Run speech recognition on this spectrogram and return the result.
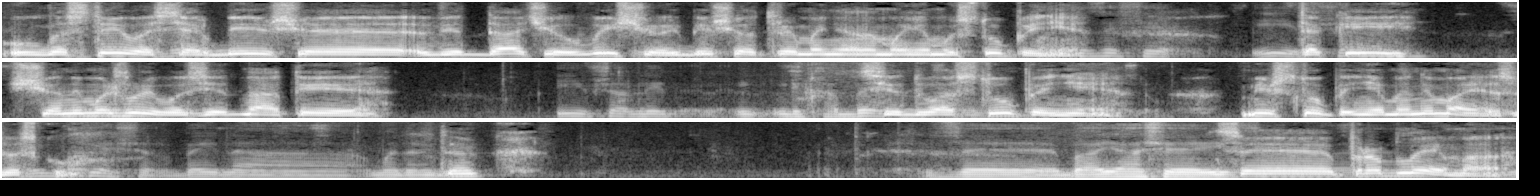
у властивостях більше віддачі у вищого і більше отримання на моєму ступені, такий, що неможливо з'єднати ці два ступені. Між ступенями немає зв'язку. Так. Це проблема,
